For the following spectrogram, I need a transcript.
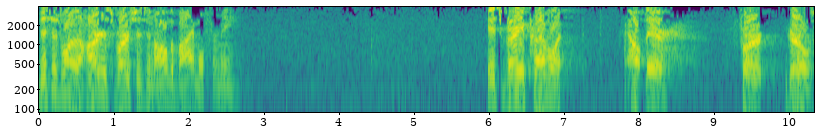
This is one of the hardest verses in all the Bible for me. It's very prevalent out there for girls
